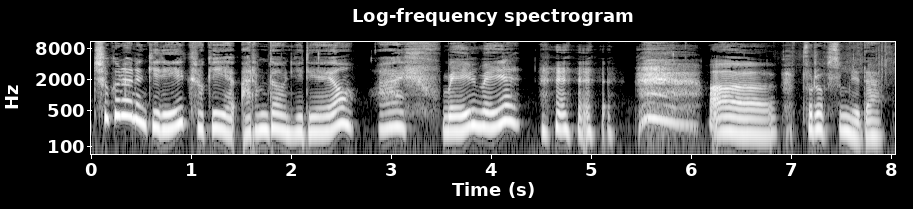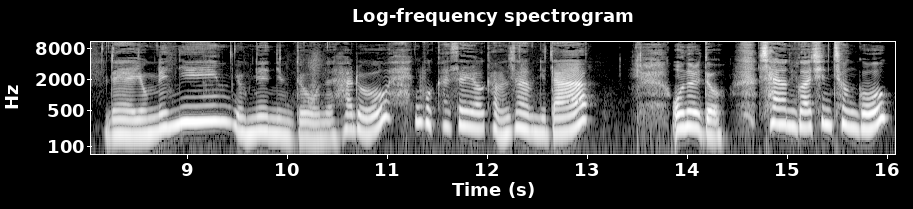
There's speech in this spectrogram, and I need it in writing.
출근하는 길이 그렇게 아름다운 길이에요? 아휴, 매일매일? 아, 부럽습니다. 네, 용래님, 용래님도 오늘 하루 행복하세요. 감사합니다. 오늘도 사연과 신청곡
